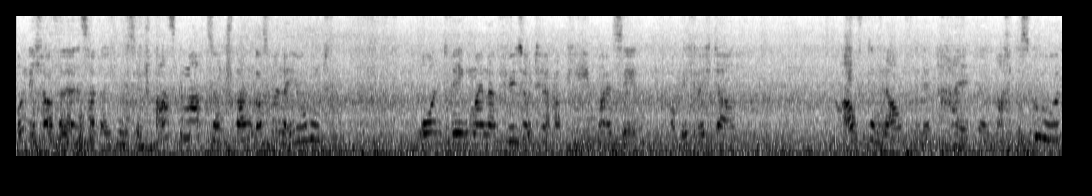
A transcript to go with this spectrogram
Und ich hoffe, es hat euch ein bisschen Spaß gemacht, so entspannt aus meiner Jugend. Und wegen meiner Physiotherapie mal sehen, ob ich euch da auf dem Laufenden halte. Macht es gut!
